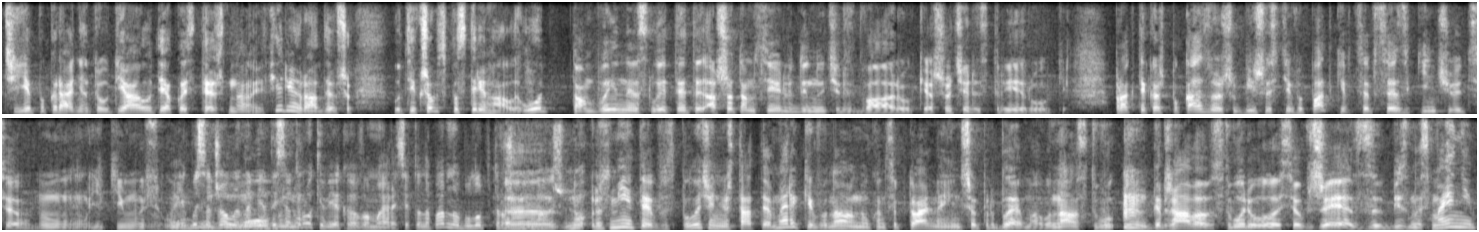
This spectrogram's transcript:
чи є покарання. То от я от якось теж на ефірі радив, що от якщо б спостерігали, от там винесли, те, те, а що там з цією людиною через два роки, а що через три роки. Практика ж показує, що в більшості випадків це все закінчується ну, якимось А якби у- саджали на 50 років, як в Америці, то напевно було б трошки Е, інакше. Ну розумієте, в Сполучені Штати Америки вона ну концептуально інша проблема. Вона ству... держава створювалася вже з бізнесменів,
